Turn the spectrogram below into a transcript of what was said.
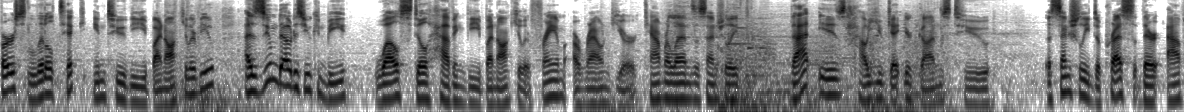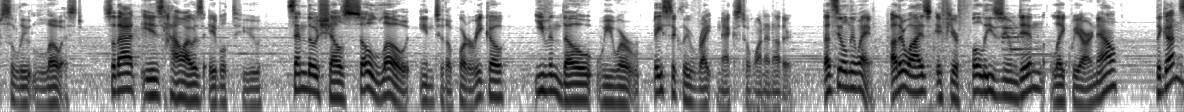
first little tick into the binocular view, as zoomed out as you can be, while still having the binocular frame around your camera lens, essentially, that is how you get your guns to essentially depress their absolute lowest. So that is how I was able to send those shells so low into the Puerto Rico, even though we were basically right next to one another. That's the only way. Otherwise, if you're fully zoomed in like we are now, the guns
